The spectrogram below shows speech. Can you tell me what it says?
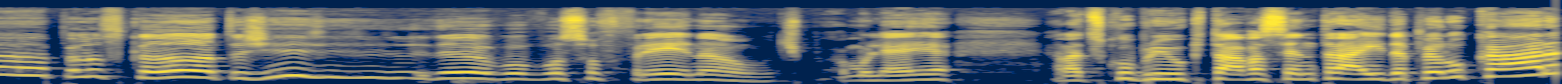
ah, pelos cantos. Eu vou, vou sofrer. Não. Tipo, a mulher, ela descobriu que tava sendo traída pelo cara.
